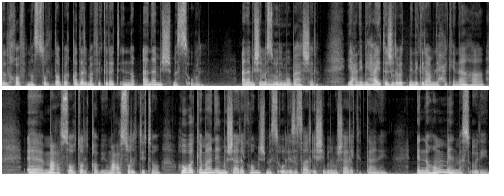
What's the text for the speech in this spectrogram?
الخوف من السلطة بقدر ما فكرة إنه أنا مش مسؤول. أنا مش المسؤول مم. المباشر يعني بهاي تجربة ميلي جرام اللي حكيناها آه، مع صوته القوي ومع سلطته هو كمان المشارك هو مش مسؤول إذا صار إشي بالمشارك الثاني إنه هم المسؤولين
